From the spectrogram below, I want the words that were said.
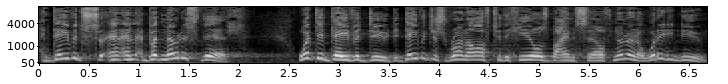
And David, and, and, but notice this. What did David do? Did David just run off to the hills by himself? No, no, no. What did he do?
